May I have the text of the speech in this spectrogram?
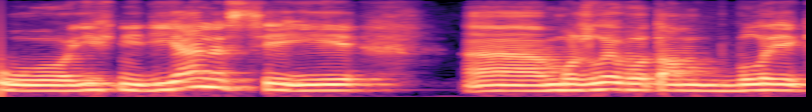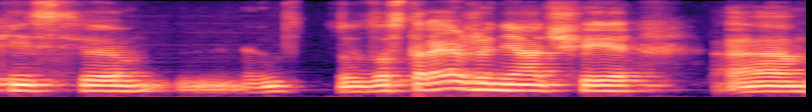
у їхній діяльності, і можливо там були якісь е, застереження чи е,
